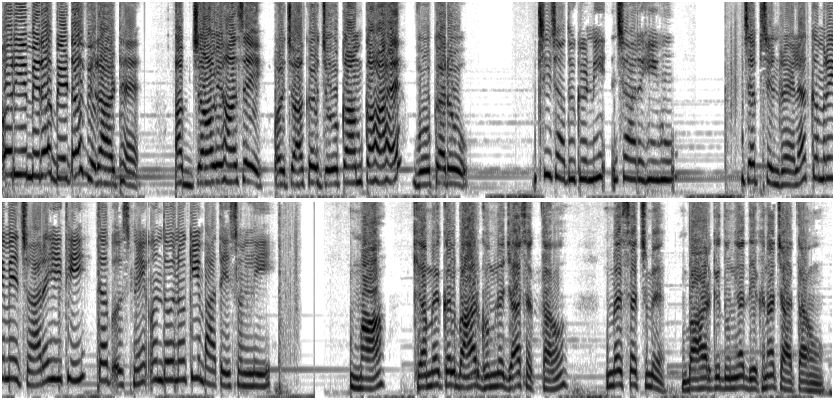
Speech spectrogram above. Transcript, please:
और ये मेरा बेटा विराट है। अब जाओ यहाँ से और जाकर जो काम कहा है वो करो। जी जादूगरनी जा रही हूँ। जब सिंड्रेला कमरे में जा रही थी तब उसने उन दोनों की बातें सुन ली। माँ क्या मैं कल बाहर घूमने जा सकता हूँ? मैं सच में बाहर की दुनिया देखना चाहता हूँ।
